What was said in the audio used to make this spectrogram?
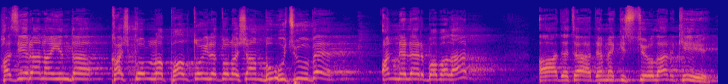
Haziran ayında kaşkolla paltoyla dolaşan bu ucube anneler babalar adeta demek istiyorlar ki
